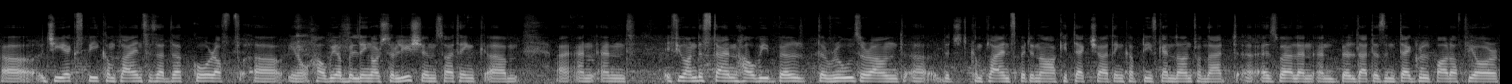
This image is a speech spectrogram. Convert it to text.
uh, GXP compliance is at the core of uh, you know how we are building our solution. So I think, um, and and if you understand how we build the rules around uh, the compliance bit in our architecture, I think companies can learn from that uh, as well and, and build that as integral part of your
